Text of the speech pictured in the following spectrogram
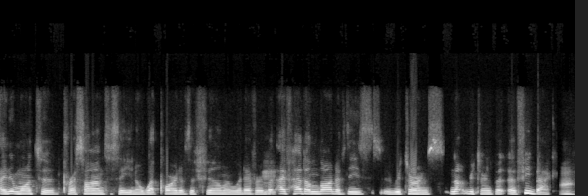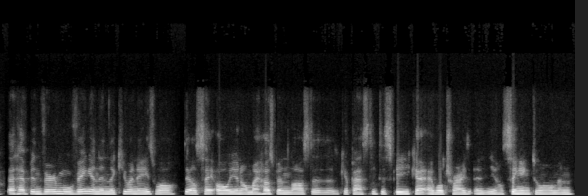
I didn't want to press on to say, you know, what part of the film or whatever, but I've had a lot of these returns, not returns, but uh, feedback Mm. that have been very moving. And in the Q and A's, well, they'll say, oh, you know, my husband lost the, the capacity to speak. I, I will try, uh, you know, singing to him. And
